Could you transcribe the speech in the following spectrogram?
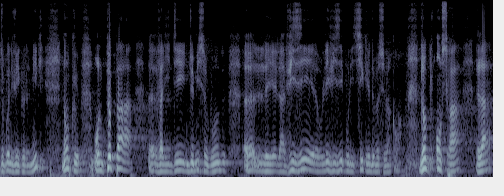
du point de vue économique. Donc, euh, on ne peut pas euh, valider une demi-seconde euh, la visée ou les visées politiques de M. Macron. Donc, on sera là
